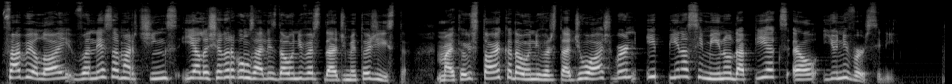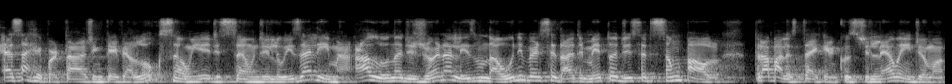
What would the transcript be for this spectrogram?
Fábio Eloy, Vanessa Martins e Alexandra Gonzalez da Universidade Metodista, Michael Stoica da Universidade de Washburn e Pina Simino da PXL University. Essa reportagem teve a locução e edição de Luísa Lima, aluna de jornalismo da Universidade Metodista de São Paulo, trabalhos técnicos de Léo Engelman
